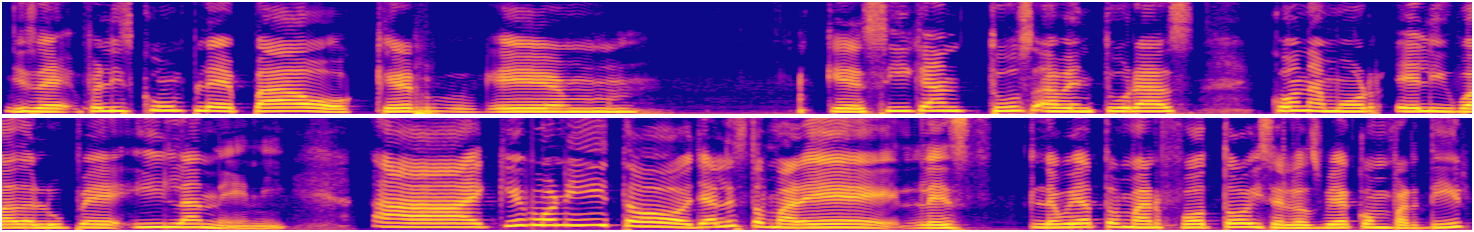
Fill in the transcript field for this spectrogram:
Dice, feliz cumple, Pao. Que, em, que sigan tus aventuras con amor, Eli Guadalupe y la Neni. Ay, qué bonito. Ya les tomaré, les le voy a tomar foto y se los voy a compartir.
